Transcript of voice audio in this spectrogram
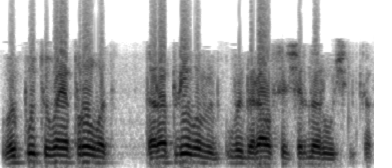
выпутывая провод, торопливо выбирался Чернорученков.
